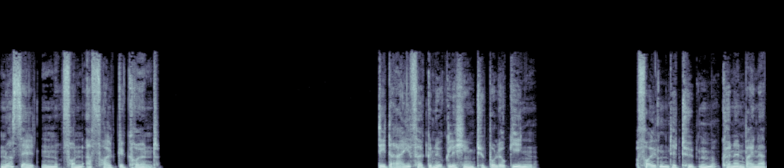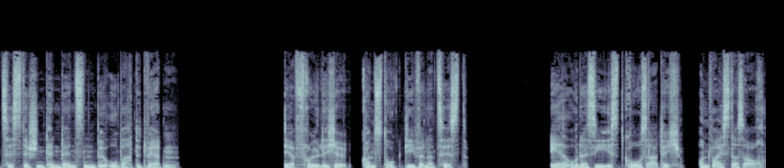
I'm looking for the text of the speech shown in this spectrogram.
nur selten von Erfolg gekrönt. Die drei vergnüglichen Typologien. Folgende Typen können bei narzisstischen Tendenzen beobachtet werden. Der fröhliche, konstruktive Narzisst. Er oder sie ist großartig und weiß das auch.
